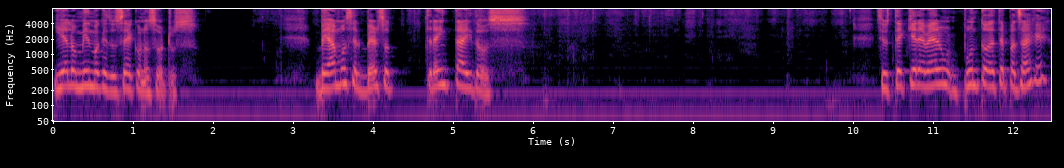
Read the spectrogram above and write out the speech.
Y es lo mismo que sucede con nosotros. Veamos el verso 32. Si usted quiere ver un punto de este pasaje.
